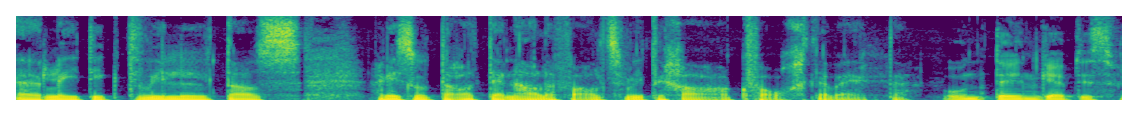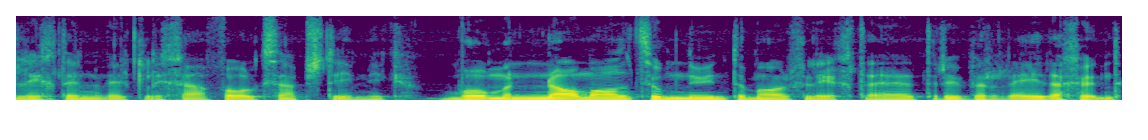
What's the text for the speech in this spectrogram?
erledigt, weil das Resultat dann allenfalls wieder angefochten werden kann. Und dann gibt es vielleicht dann wirklich eine Volksabstimmung, wo wir nochmal zum neunten Mal vielleicht äh, darüber reden können.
